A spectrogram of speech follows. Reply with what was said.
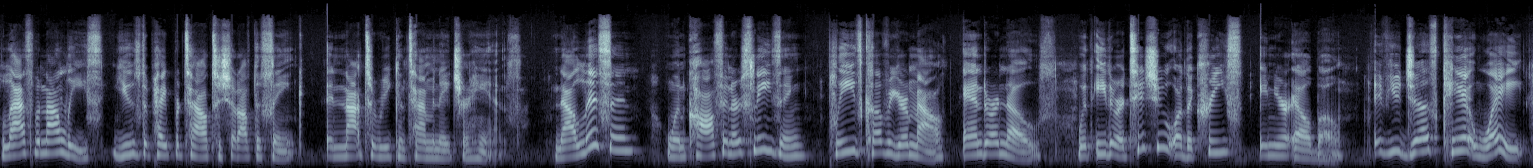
Last but not least, use the paper towel to shut off the sink and not to recontaminate your hands. Now listen, when coughing or sneezing, please cover your mouth and or nose with either a tissue or the crease in your elbow. If you just can't wait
